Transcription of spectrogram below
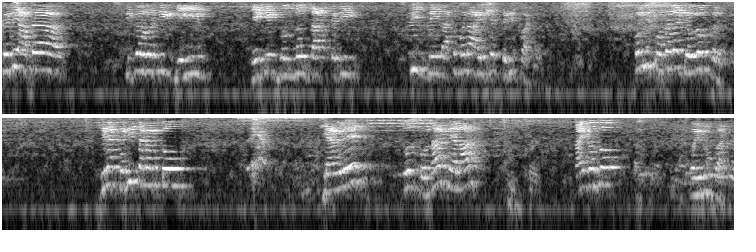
कधी असा स्पीकरवरती येईल एक एक दोन दोन तास कधी स्पीच देईल असं मला आयुष्यात कधीच वाटलं पण मी स्वतःला डेव्हलप करतो. हिरा कधी चकाकतो ज्यावेळेस तो सोनार त्याला काय करतो? पैलू काढतो.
